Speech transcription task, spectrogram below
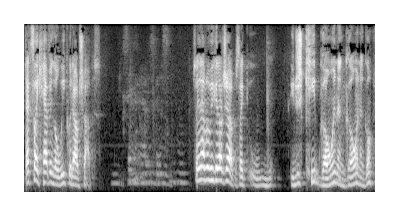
That's like having a week without Shabbos. So you having a week without Shabbos. Like you just keep going and going and going.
